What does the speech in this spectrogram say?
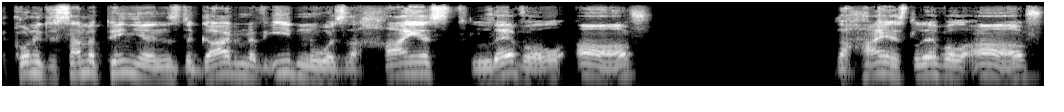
according to some opinions, the Garden of Eden was the highest level of the highest level of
